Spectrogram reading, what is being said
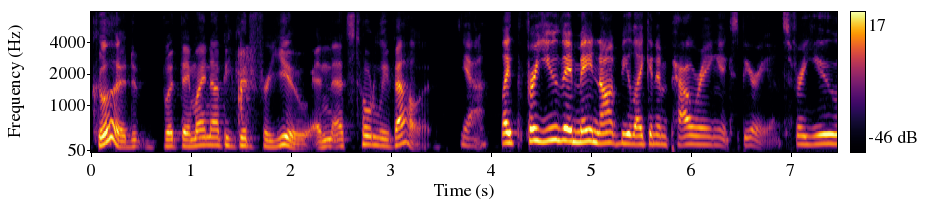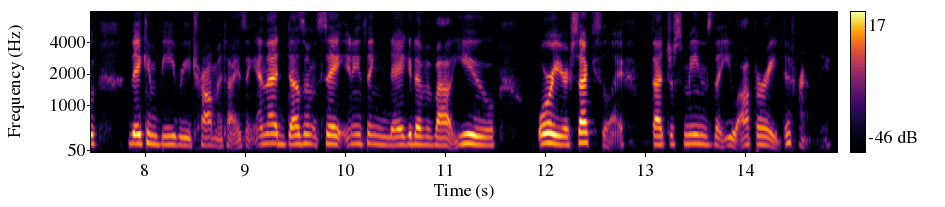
good, but they might not be good for you, and that's totally valid. Yeah, like for you, they may not be like an empowering experience. For you, they can be re-traumatizing, and that doesn't say anything negative about you or your sex life. That just means that you operate differently.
